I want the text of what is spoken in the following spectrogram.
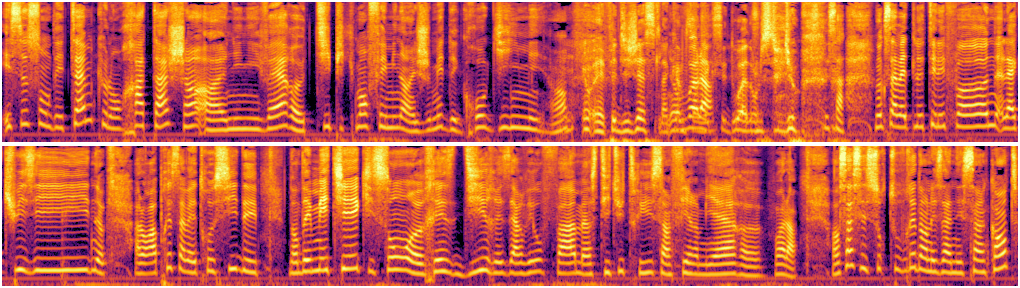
Et ce sont des thèmes que l'on rattache hein, à un univers euh, typiquement féminin. Et je mets des gros guillemets. Hein. elle fait des gestes là, comme ça, avec ses doigts dans le studio. C'est ça. Donc ça va être le téléphone, la cuisine. Alors après, ça va être aussi des, dans des métiers qui sont euh, dits réservés aux femmes, institutrices, infirmières, euh, voilà. Alors ça, c'est surtout vrai dans les années 50.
